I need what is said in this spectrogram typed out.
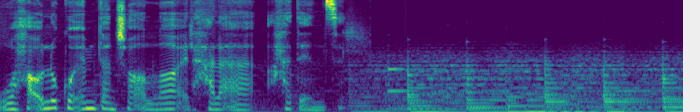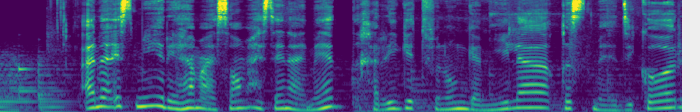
وهقول لكم إمتى إن شاء الله الحلقة هتنزل. أنا اسمي ريهام عصام حسين عماد خريجة فنون جميلة قسم ديكور.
